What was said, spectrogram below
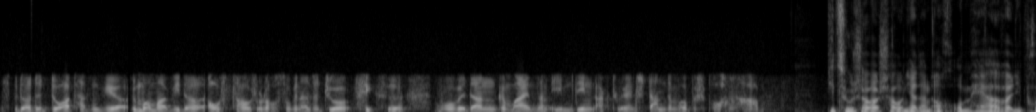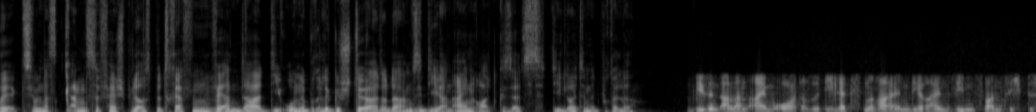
Das bedeutet, dort hatten wir immer mal wieder Austausch oder auch sogenannte Jour-Fixe, wo wir dann gemeinsam eben den aktuellen Stand immer besprochen haben. Die Zuschauer schauen ja dann auch umher, weil die Projektionen das ganze Festspielhaus betreffen. Mhm. Werden da die ohne Brille gestört oder haben Sie die an einen Ort gesetzt, die Leute mit Brille? Die sind alle an einem Ort. Also die letzten Reihen, die Reihen 27 bis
